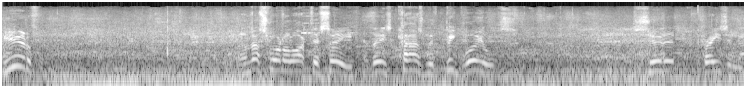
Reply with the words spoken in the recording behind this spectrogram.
Beautiful. And that's what I like to see. These cars with big wheels. Suited crazily.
